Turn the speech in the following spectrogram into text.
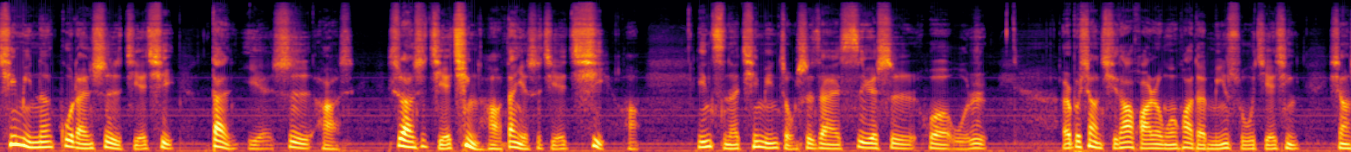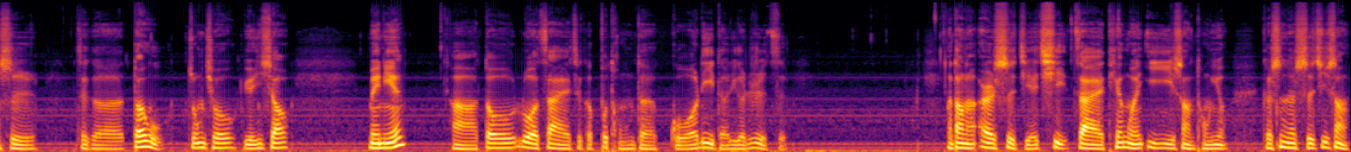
清明呢固然是节气，但也是啊，虽然是节庆哈，但也是节气哈。因此呢，清明总是在四月四日或五日，而不像其他华人文化的民俗节庆，像是这个端午、中秋、元宵，每年。啊，都落在这个不同的国历的一个日子。那当然，二十四节气在天文意义上通用，可是呢，实际上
